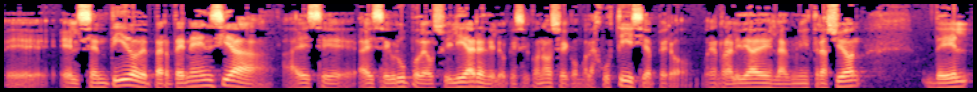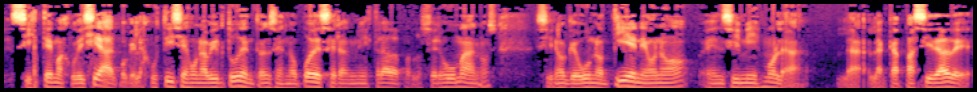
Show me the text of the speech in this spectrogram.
eh, el sentido de pertenencia a ese, a ese grupo de auxiliares de lo que se conoce como la justicia, pero en realidad es la administración del sistema judicial, porque la justicia es una virtud, entonces no puede ser administrada por los seres humanos, sino que uno tiene o no en sí mismo la, la, la capacidad de,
